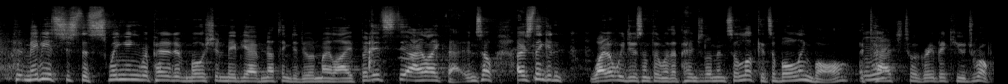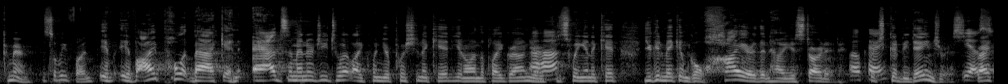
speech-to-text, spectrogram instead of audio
maybe it's just the swinging, repetitive motion. Maybe I have nothing to do in my life, but it's I like that. And so I was thinking, why don't we do something with a pendulum? And so look, it's a bowling ball attached to a great big huge rope. Come here. This will be fun. If, if I pull it back and add some energy to it, like when you're pushing a kid, you know, on the playground, you're Uh-huh. swinging a kid, you can make him go higher than how you started, Okay. which could be dangerous, Yes. right?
